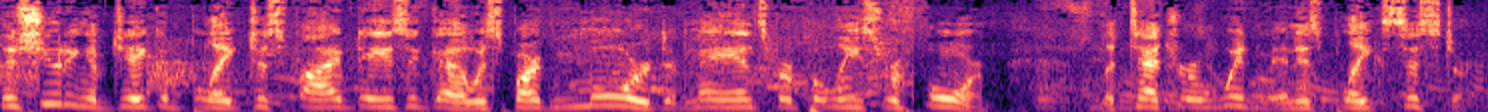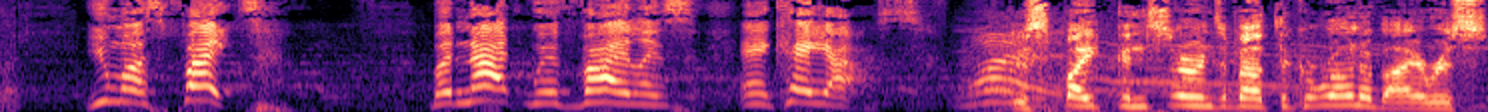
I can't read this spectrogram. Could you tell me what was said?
The shooting of Jacob Blake just five days ago has sparked more demands for police reform. Letetra Widman is Blake's sister. You must fight, but not with violence and chaos. Despite concerns about the coronavirus,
